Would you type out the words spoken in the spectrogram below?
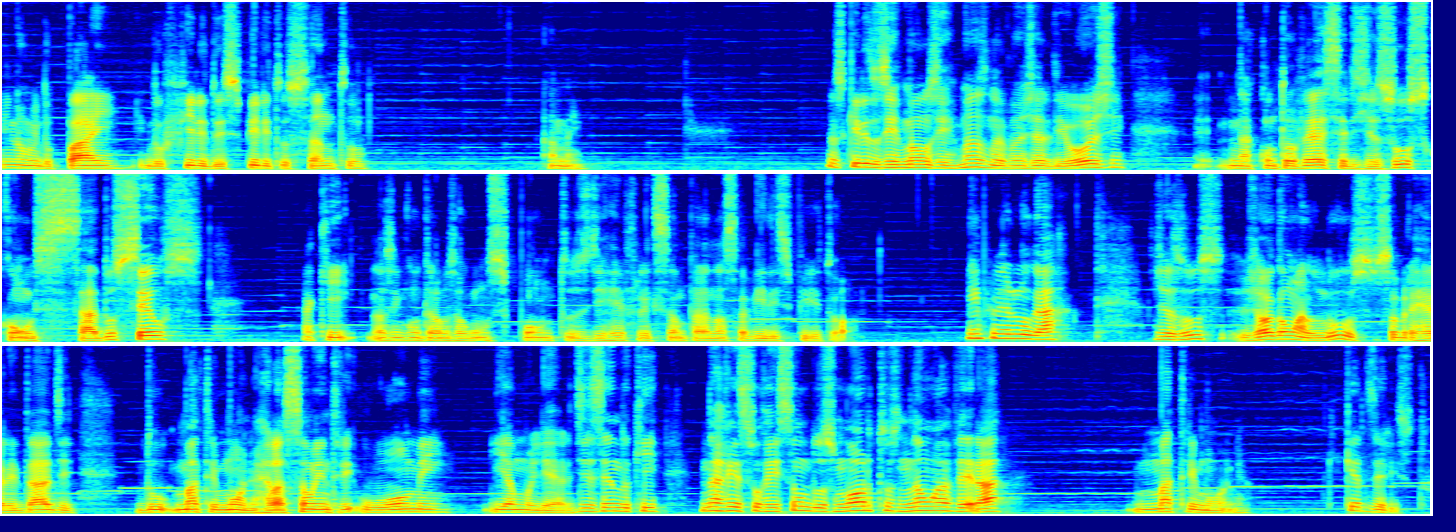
Em nome do Pai, e do Filho e do Espírito Santo. Amém. Meus queridos irmãos e irmãs, no Evangelho de hoje, na controvérsia de Jesus com os saduceus, aqui nós encontramos alguns pontos de reflexão para a nossa vida espiritual. Em primeiro lugar, Jesus joga uma luz sobre a realidade do matrimônio, a relação entre o homem e a mulher, dizendo que na ressurreição dos mortos não haverá matrimônio. O que quer dizer isto?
